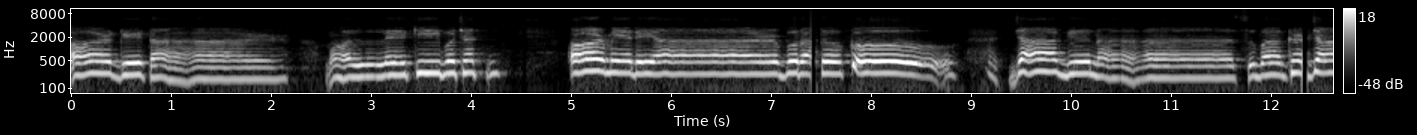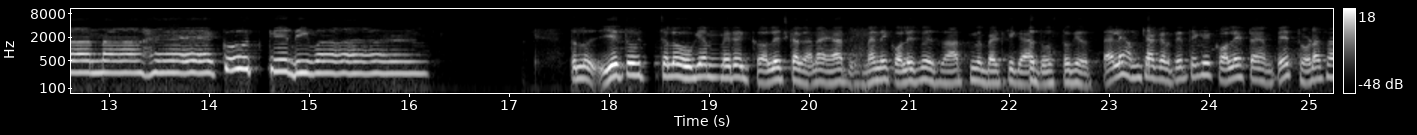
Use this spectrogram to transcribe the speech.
और गिटार, मोहल्ले की बचत और मेरे यार, बुरातों को जागना, सुबह घर जाना है कूद के दीवार। तो लो ये तो चलो हो गया मेरे कॉलेज का गाना यार। मैंने कॉलेज में साथ में बैठ के गाया दोस्तों के साथ। पहले हम क्या करते थे कि कॉलेज टाइम पे थोड़ा सा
